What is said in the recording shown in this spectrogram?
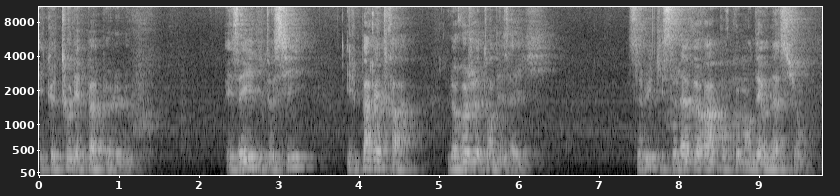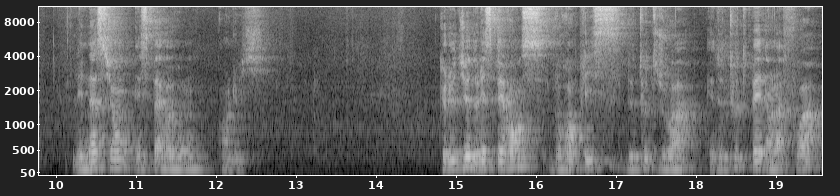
et que tous les peuples le louent. Ésaïe dit aussi, Il paraîtra, le rejetant d'Ésaïe, celui qui se lèvera pour commander aux nations. Les nations espéreront en lui. Que le Dieu de l'espérance vous remplisse de toute joie et de toute paix dans la foi,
